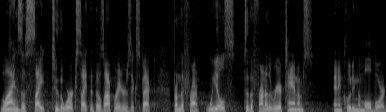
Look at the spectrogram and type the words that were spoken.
lines of sight to the work site that those operators expect, from the front wheels to the front of the rear tandems and including the moldboard.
